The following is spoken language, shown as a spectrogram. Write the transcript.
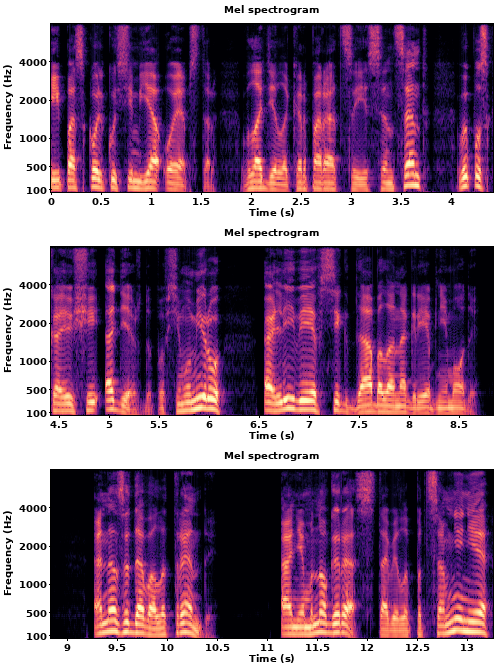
И поскольку семья Уэбстер владела корпорацией Сенсент, выпускающей одежду по всему миру, Оливия всегда была на гребне моды. Она задавала тренды. Аня много раз ставила под сомнение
